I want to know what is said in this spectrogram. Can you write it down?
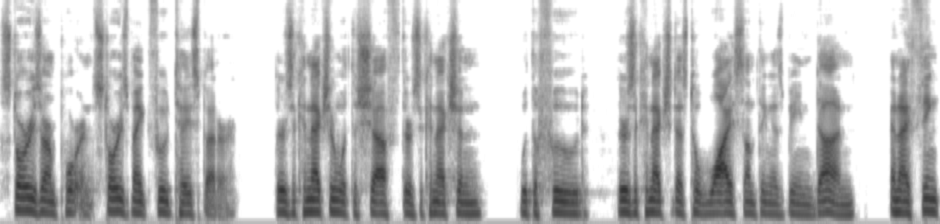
Stories are important. Stories make food taste better. There's a connection with the chef, there's a connection with the food, there's a connection as to why something is being done. And I think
